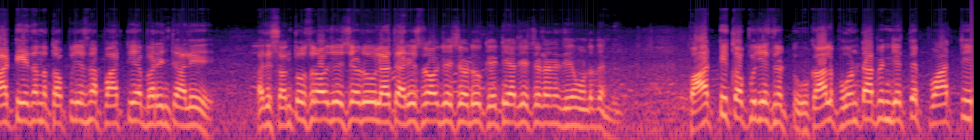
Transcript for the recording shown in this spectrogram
పార్టీ ఏదన్నా తప్పు చేసినా పార్టీయే భరించాలి. అది సంతోషరావు చేశాడు లేకపోతే హరీష్ రావు చేశాడు కేటీఆర్ చేశాడు అనేది ఏమి ఉండదండి. పార్టీ తప్పు చేసినట్టు. ఒకవేళ ఫోన్ టాపింగ్ చేస్తే పార్టీ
